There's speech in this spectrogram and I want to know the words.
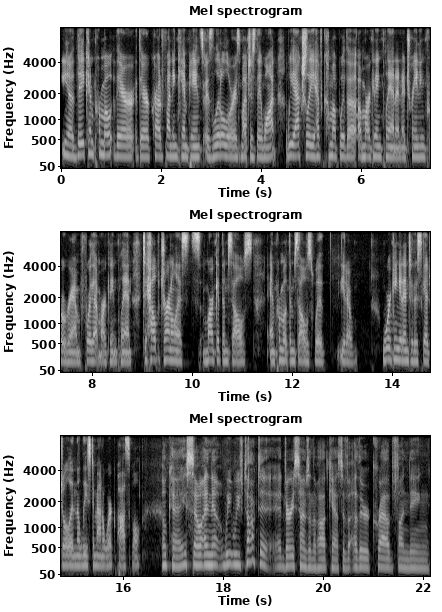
You know, they can promote their their crowdfunding campaigns as little or as much as they want. We actually have come up with a, a marketing plan and a training program for that marketing plan to help journalists market themselves and promote themselves with, you know, working it into the schedule in the least amount of work possible. Okay, so I know we we've talked at various times on the podcast of other crowdfunding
